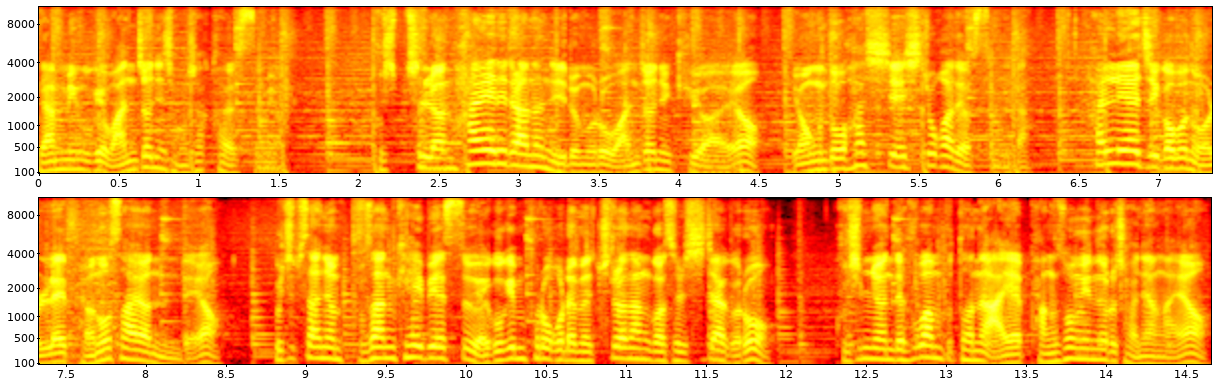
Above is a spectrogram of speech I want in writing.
대한민국에 완전히 정착하였으며 97년 하일이라는 이름으로 완전히 귀화하여 영도 하씨의 시조가 되었습니다. 할리의 직업은 원래 변호사였는데요. 94년 부산 KBS 외국인 프로그램에 출연한 것을 시작으로 90년대 후반부터는 아예 방송인으로 전향하여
